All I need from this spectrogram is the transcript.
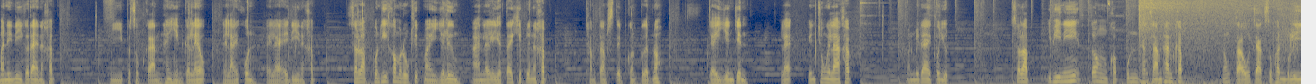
มานินี่ก็ได้นะครับ มีประสบการณ์ให้เห็นกันแล้วหลายๆ คนหลายๆ ID นะครับสำหรับคนที่เข้ามาดูคลิปใหม่อย่าลืมอ่านรายละเอียดใต้คลิปด้วยนะครับ ทำตามสเต็ปก่อนเปิดเนาะใจเย็นๆและเป็นช่วงเวลาครับ มันไม่ได้ก็หยุดสำหรับ EP นี้ต้องขอบคุณทั้ง 3 ท่านครับ น้องเต๋าจากสุพรรณบุรี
